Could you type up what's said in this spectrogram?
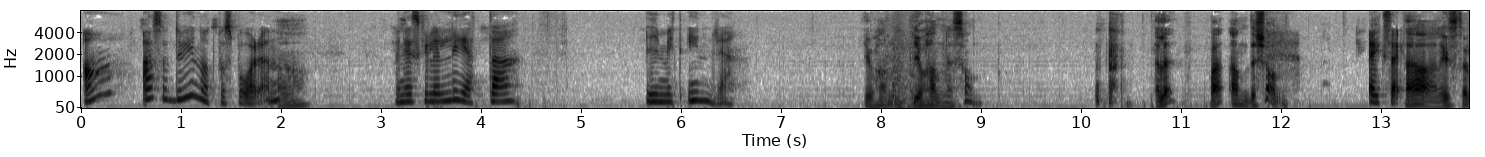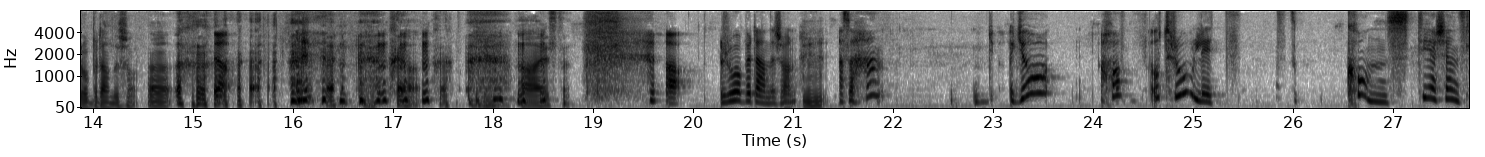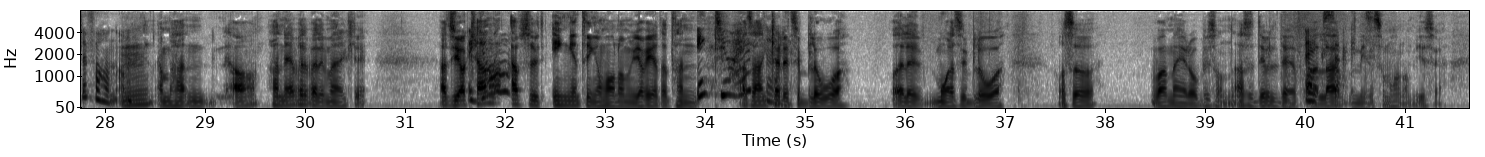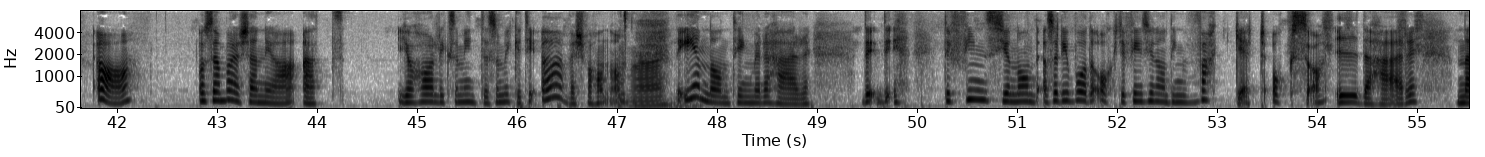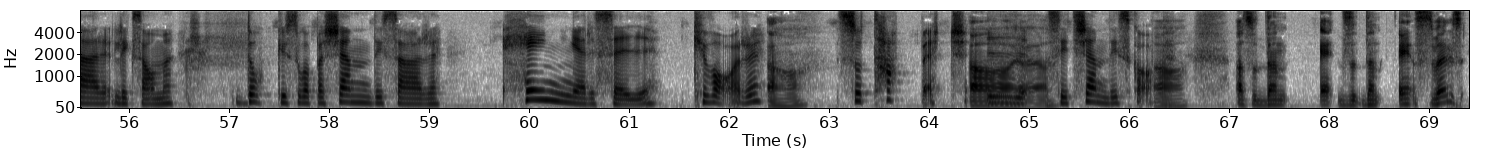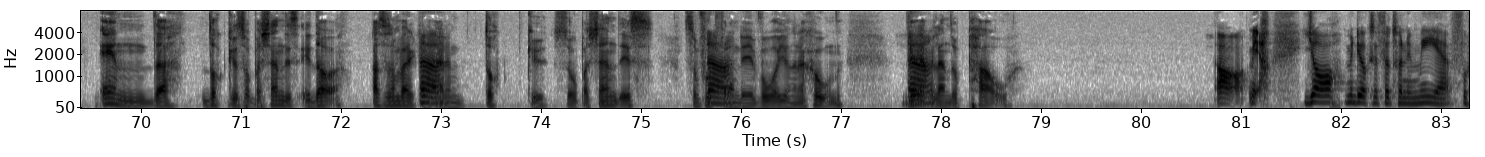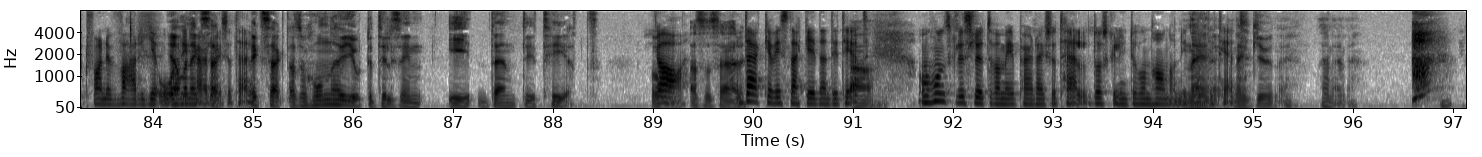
Ja, alltså du är något på spåren. Ja. Men jag skulle leta i mitt inre. Johan, Johannesson. Eller? Va? Andersson? Exakt. Ja, just det, Robert Andersson. Ja, Ja. ja just det. Ja, Robert Andersson. Mm. Alltså han... Jag har otroligt konstiga känslor för honom. Mm, han, ja, han är väl väldigt märklig. Alltså jag kan Ja. absolut ingenting om honom. Jag vet att han, Inte jag alltså han heller. klädde sig blå, eller målade sig blå och så var han med i Robinson. Alltså det är väl det för alla Exakt. minns om honom gissar jag. Ja. Och sen bara känner jag att jag har liksom inte så mycket till övers för honom. Nej. Det är någonting med det här... Det, det, det finns ju någon, alltså det är både och. Det finns ju någonting vackert också i det här. När liksom dokusåpakändisar hänger sig kvar Ja. så tappert Ja, i ja. sitt kändisskap. Ja. Alltså den, ä- den, ä- Sveriges enda dokusåpakändis idag, alltså som verkligen Ja. är en dokusåpakändis, som fortfarande är vår generation, det Ja. är väl ändå Pau. Ja, men ja, ja, men det är också för att hon är med fortfarande varje år Ja i men Paradise exakt, Hotel. exakt, alltså hon har ju gjort det till sin identitet. Och, Ja, alltså så här, där kan vi snacka identitet. Ja. Om hon skulle sluta vara med i Paradise Hotel, då skulle inte hon ha någon nej, identitet. nej, nej, gud nej. Nej, nej, nej.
